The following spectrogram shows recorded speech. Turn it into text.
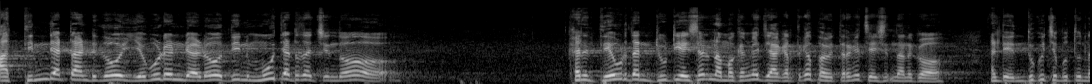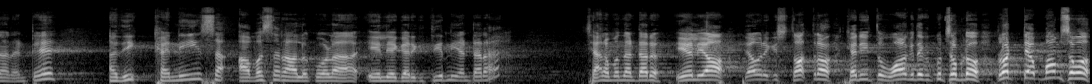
ఆ- తిండి ఎట్లాంటిదో ఎవడుండాడో దీన్ని మూతి ఎట్ట తెచ్చిందో? కానీ దేవుడు దాన్ని డ్యూటీ చేశాడు నమ్మకంగా జాగ్రత్తగా పవిత్రంగా చేసింది అనుకో అంటే ఎందుకు చెబుతున్నానంటే అది కనీస అవసరాలు కూడా ఏలే గారికి తీర్ని అంటారా? చాలా మంది అంటారు ఏలియా దేవునికి స్తోత్రం. కనీతో వాగు దగ్గర కూర్చున్నప్పుడు రొట్టె మాంసము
